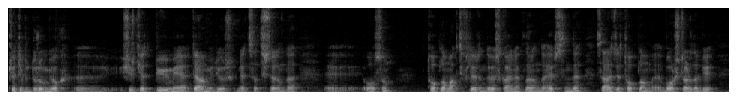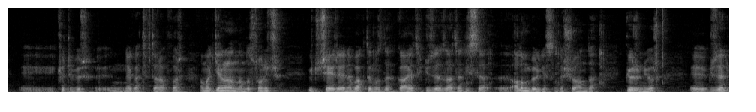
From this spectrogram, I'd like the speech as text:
kötü bir durum yok. E, şirket büyümeye devam ediyor. Net satışlarında olsun, toplam aktiflerinde, öz kaynaklarında hepsinde sadece toplam borçlarda bir kötü bir negatif taraf var. Ama genel anlamda son 3 3 çeyreğine baktığımızda gayet güzel. Zaten hisse alım bölgesinde şu anda görünüyor. E, güzel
